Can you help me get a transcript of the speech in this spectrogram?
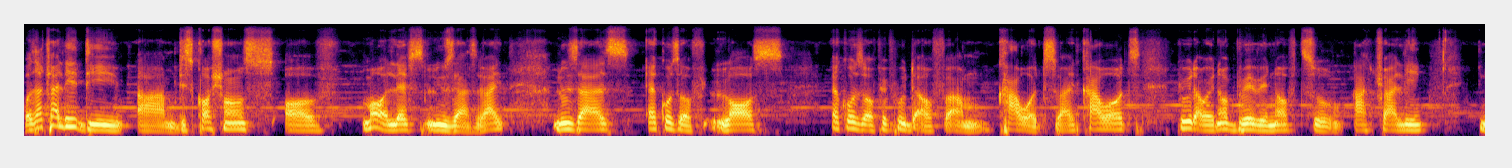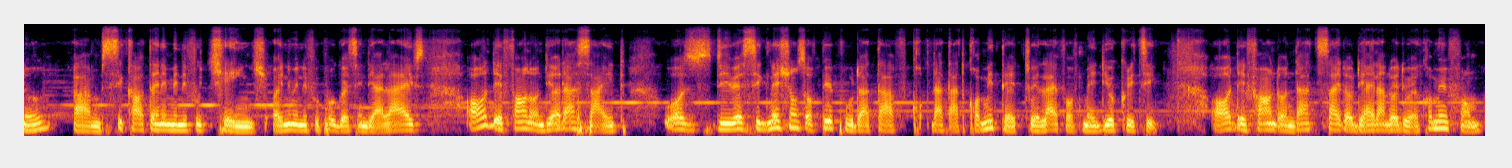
was actually the um, discussions of more or less losers, right? Losers, echoes of loss, echoes of people of um, cowards, right? Cowards, people that were not brave enough to actually, know, um, seek out any meaningful change or any meaningful progress in their lives. All they found on the other side was the resignations of people that have that had committed to a life of mediocrity. All they found on that side of the island where they were coming from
